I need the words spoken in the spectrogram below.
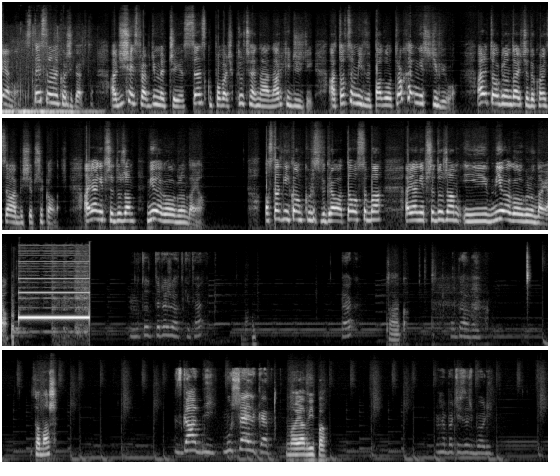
Siema, z tej strony Kozigarta, a dzisiaj sprawdzimy, czy jest sens kupować klucze na Anarchy GG. A to, co mi wypadło, trochę mnie zdziwiło, ale to oglądajcie do końca, aby się przekonać. A ja nie przedłużam, miłego oglądania. Ostatni konkurs wygrała ta osoba, a ja nie przedłużam i miłego oglądania. No to teraz rzadkie, tak? No. Tak? Tak. No dawaj. Co masz? Zgadnij, muszelkę. No ja VIPa. Chyba cię coś boli.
